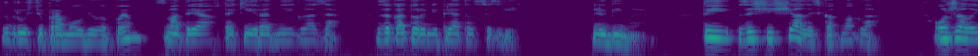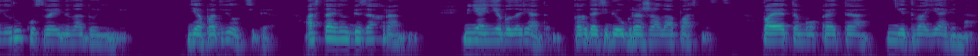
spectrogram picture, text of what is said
с грустью промолвила Пэм, смотря в такие родные глаза, за которыми прятался зверь. Любимая, ты защищалась как могла. Он жал ее руку своими ладонями. Я подвел тебя, оставил без охраны. Меня не было рядом, когда тебе угрожала опасность. Поэтому это не твоя вина.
